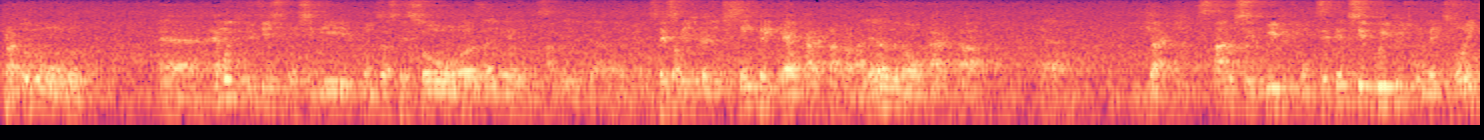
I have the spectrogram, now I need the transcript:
para todo mundo. É, é muito difícil conseguir todas as pessoas, aí, sabe, é, especialmente porque a gente sempre quer o cara que está trabalhando, não o cara que está já está no circuito de você tem um circuito de convenções,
